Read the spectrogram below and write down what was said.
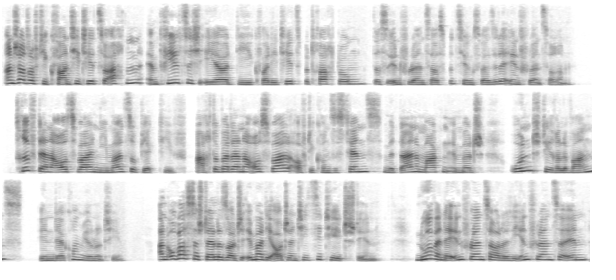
Anstatt auf die Quantität zu achten, empfiehlt sich eher die Qualitätsbetrachtung des Influencers bzw. der Influencerin. Triff deine Auswahl niemals subjektiv. Achte bei deiner Auswahl auf die Konsistenz mit deinem Markenimage und die Relevanz in der Community. An oberster Stelle sollte immer die Authentizität stehen. Nur wenn der Influencer oder die Influencerin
